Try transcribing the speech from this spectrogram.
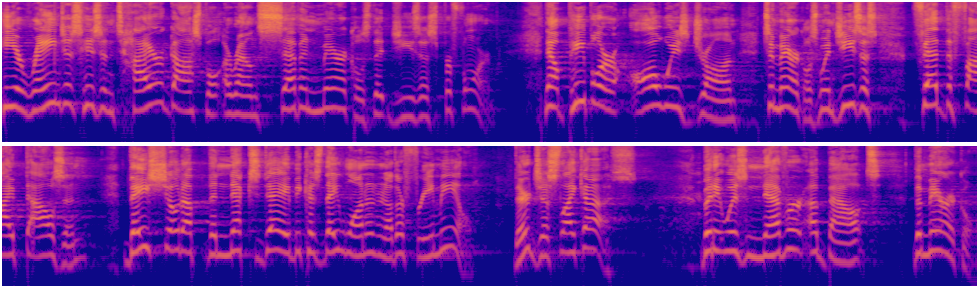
he arranges his entire gospel around seven miracles that Jesus performed. Now, people are always drawn to miracles. When Jesus fed the 5,000, they showed up the next day because they wanted another free meal. They're just like us. But it was never about the miracle.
